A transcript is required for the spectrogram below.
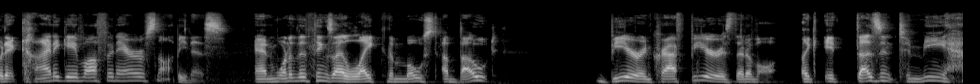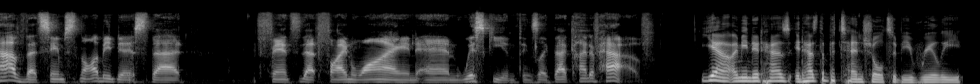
but it kind of gave off an air of snobbiness. And one of the things i like the most about beer and craft beer is that of all like it doesn't to me have that same snobbiness that fancy that fine wine and whiskey and things like that kind of have. Yeah i mean it has it has the potential to be really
